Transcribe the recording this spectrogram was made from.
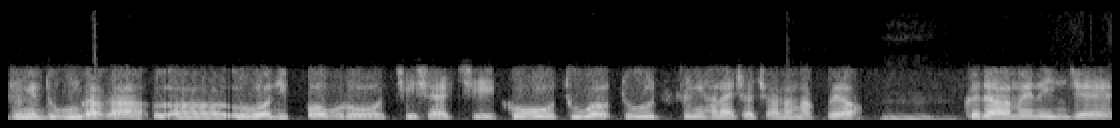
중에 누군가가 어, 의원 입법으로 제시할지 그두 두 중에 하나의 절차가 남았고요. 그 다음에는 이제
